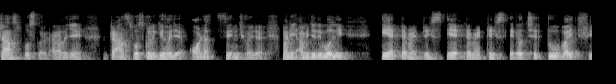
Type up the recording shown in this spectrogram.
ট্রান্সপোজ করেন। আর আমরা জানি ট্রান্সপোজ করলে কি হয়ে যায়? অর্ডার চেঞ্জ হয়ে যায়। মানে আমি যদি বলি এ একটা ম্যাট্রিক্স এ একটা ম্যাট্রিক্স এটা হচ্ছে টু বাই থ্রি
